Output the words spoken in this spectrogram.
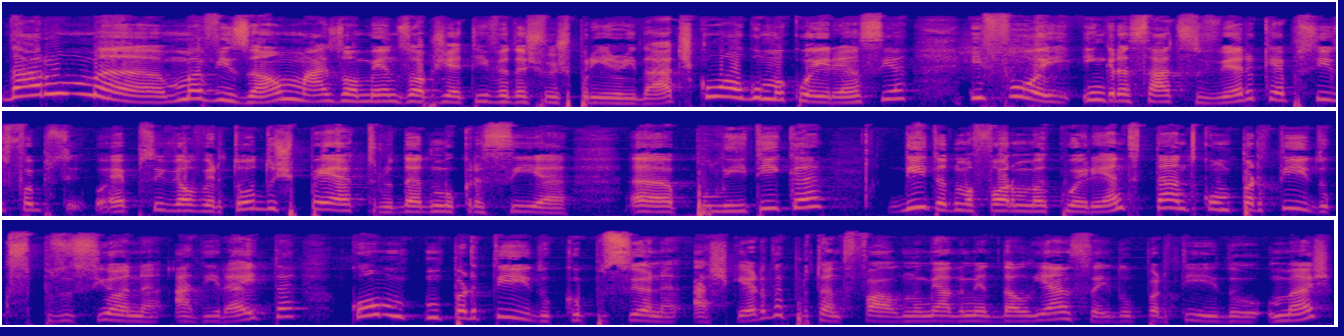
dar uma, uma visão mais ou menos objetiva das suas prioridades, com alguma coerência, e foi engraçado se ver que é, preciso, foi, é possível ver todo o espectro da democracia uh, política, dita de uma forma coerente, tanto com um partido que se posiciona à direita, como um partido que posiciona à esquerda, portanto falo nomeadamente da Aliança e do partido MAS,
